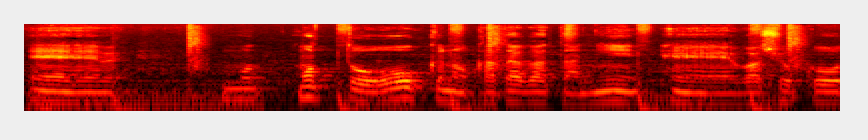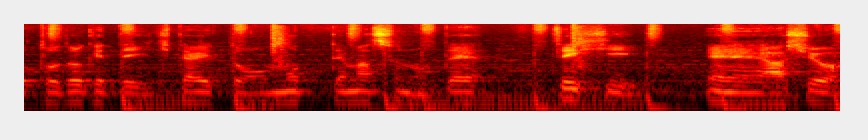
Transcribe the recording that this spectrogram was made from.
えー、ももっと多くの方々に、えー、和食を届けていきたいと思ってますのでぜひ、えー、足を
